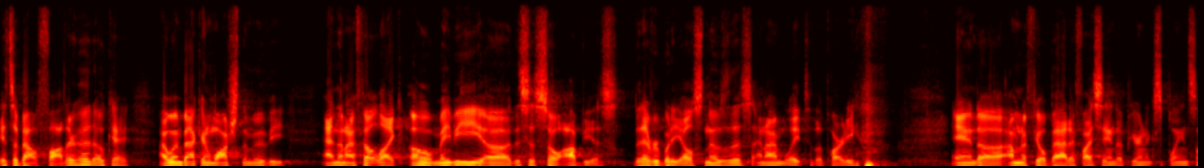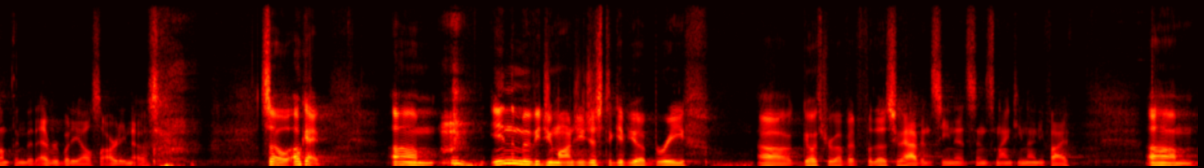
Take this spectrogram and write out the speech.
it's about fatherhood? Okay. I went back and watched the movie and then I felt like, oh, maybe uh, this is so obvious that everybody else knows this and I'm late to the party. and uh, I'm going to feel bad if I stand up here and explain something that everybody else already knows. so, okay. Um, in the movie Jumanji, just to give you a brief uh, go through of it for those who haven't seen it since 1995, um,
